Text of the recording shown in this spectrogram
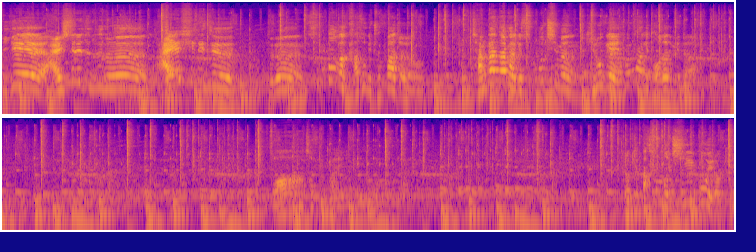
이게 R 시리즈들은 R 시리즈들은 승부가 가속이 좁아져요. 장간자가 이렇게 승부 치면 기록에 향상이 더 됩니다. 와, 차 좋다. 이렇게 딱 승부 치고 이렇게.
